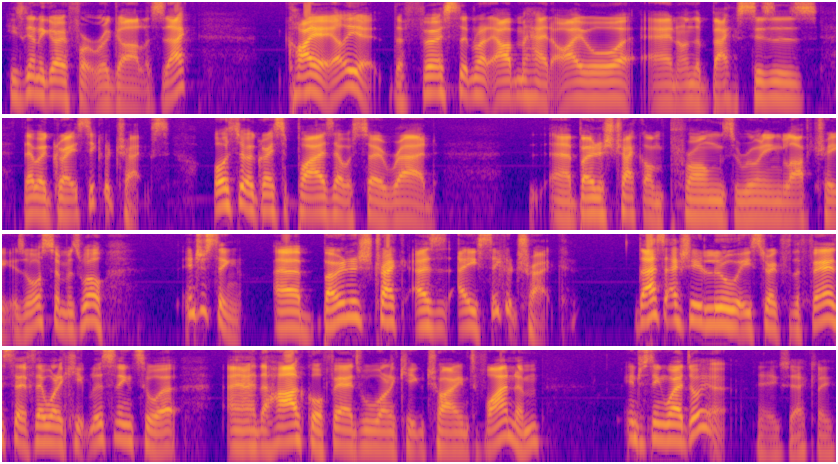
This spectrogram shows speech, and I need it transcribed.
he's going to go for it regardless. Zach, Kaya Elliott, the first Slipknot album had Eeyore and on the back of Scissors. They were great secret tracks. Also, a great surprise that was so rad. Uh, bonus track on Prongs, Ruining Life Tree is awesome as well. Interesting. A bonus track as a secret track. That's actually a little Easter egg for the fans that if they want to keep listening to it, and the hardcore fans will want to keep trying to find them. Interesting way of doing it. Yeah, exactly.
